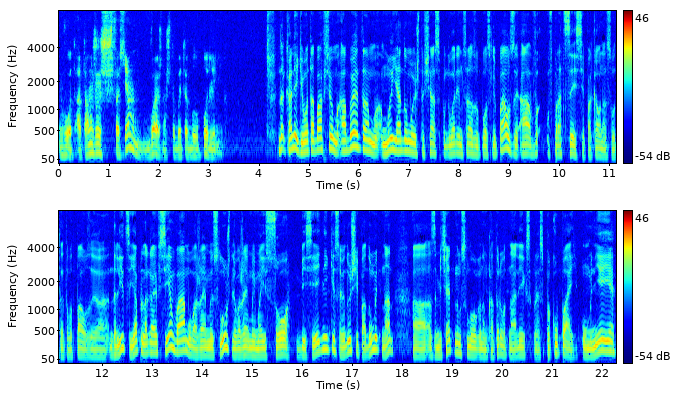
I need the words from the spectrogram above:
Вот. А там же совсем важно, чтобы это был подлинник. Да, коллеги, вот обо всем об этом мы, я думаю, что сейчас поговорим сразу после паузы, а в, в процессе, пока у нас вот эта вот пауза длится, я предлагаю всем вам, уважаемые слушатели, уважаемые мои со-беседники, соведущие, подумать над а, замечательным слоганом, который вот на Алиэкспресс. Покупай умнее,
